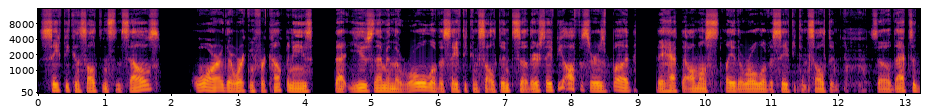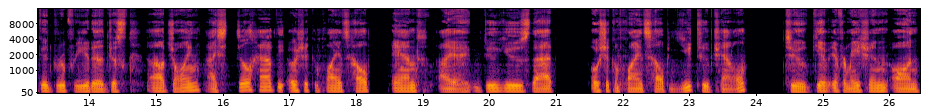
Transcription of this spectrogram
safety consultants themselves or they're working for companies that use them in the role of a safety consultant. So they're safety officers, but they have to almost play the role of a safety consultant. So that's a good group for you to just uh, join. I still have the OSHA compliance help, and I do use that OSHA compliance help YouTube channel to give information on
